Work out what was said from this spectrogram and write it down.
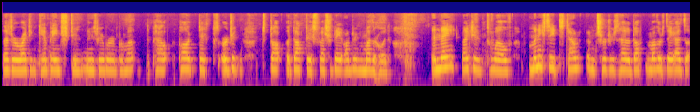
letter writing campaigns to newspaper and promote the politics, urging to adopt a special day honoring motherhood. In May 1912, many states, towns, and churches had adopted Mother's Day as an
